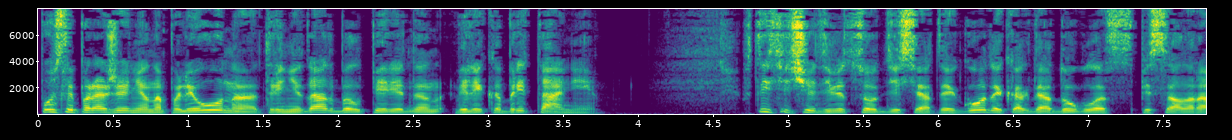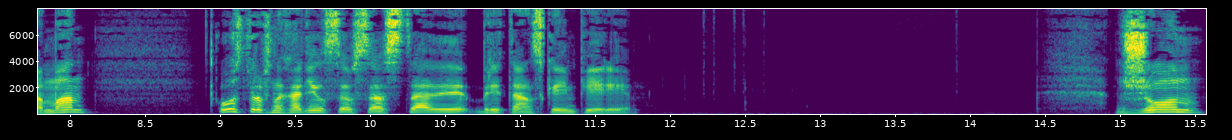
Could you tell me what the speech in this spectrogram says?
После поражения Наполеона Тринидад был передан Великобритании. В 1910-е годы, когда Дуглас писал роман «Связь», Остров находился в составе Британской империи. Джон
